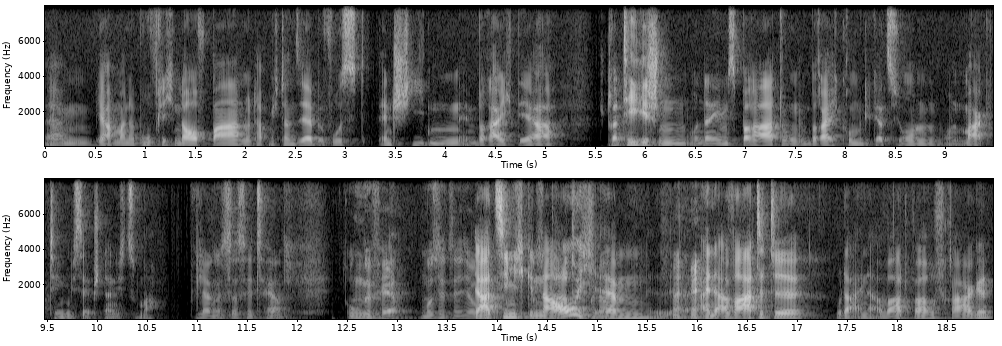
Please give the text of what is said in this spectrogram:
ähm, ja, meiner beruflichen Laufbahn und habe mich dann sehr bewusst entschieden, im Bereich der strategischen Unternehmensberatung im Bereich Kommunikation und Marketing mich selbstständig zu machen. Wie lange ist das jetzt her? Ungefähr, muss jetzt nicht. Ja, ziemlich genau. Ich, genau. ähm, eine erwartete oder eine erwartbare Frage.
